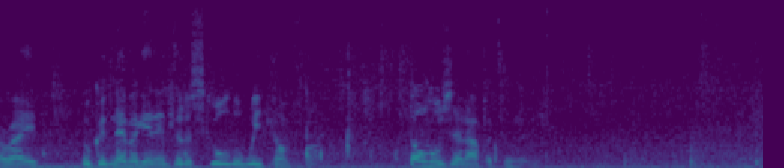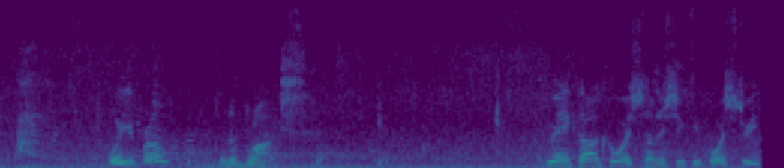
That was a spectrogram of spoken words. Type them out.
all right, who could never get into the school that we come from. Don't lose that opportunity. Where you from? From the Bronx. Grand Concourse, 164th Street.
